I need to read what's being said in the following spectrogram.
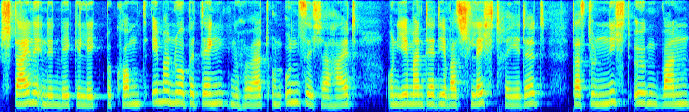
Steine in den Weg gelegt bekommt, immer nur Bedenken hört und Unsicherheit und jemand, der dir was schlecht redet, dass du nicht irgendwann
